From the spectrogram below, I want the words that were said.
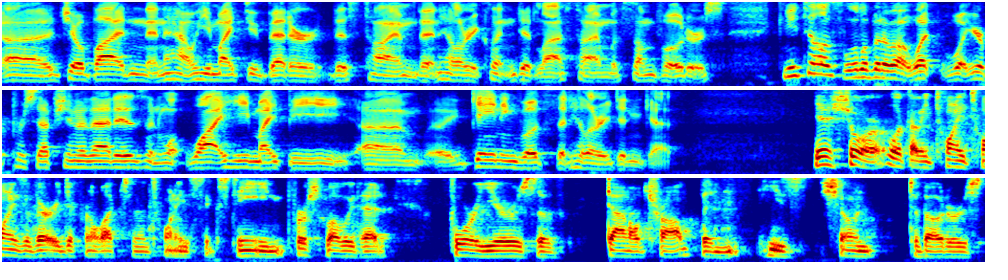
uh, Joe Biden and how he might do better this time than Hillary Clinton did last time with some voters. Can you tell us a little bit about what, what your perception of that is and what, why he might be um, gaining votes that Hillary didn't get? Yeah, sure. Look, I mean, 2020 is a very different election than 2016. First of all, we've had four years of Donald Trump, and he's shown to voters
